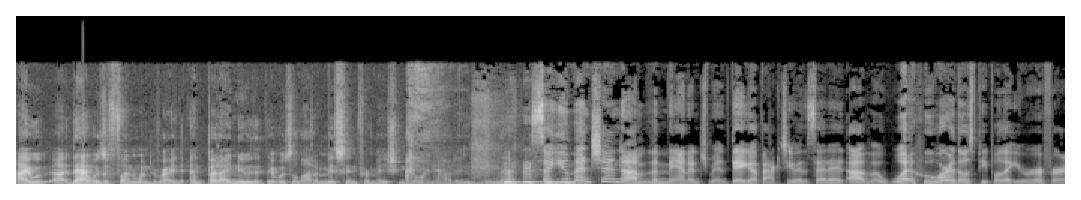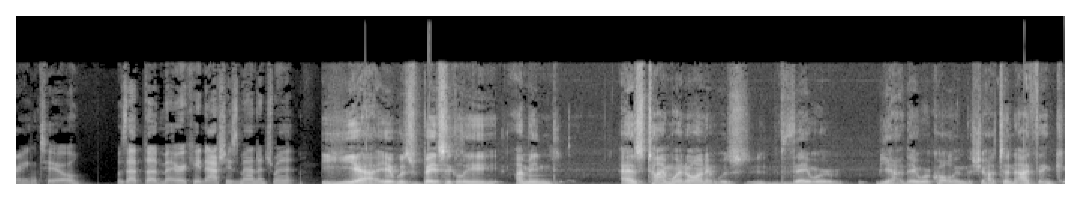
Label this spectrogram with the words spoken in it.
I uh, that was a fun one to write. And but I knew that there was a lot of misinformation going out in, in that. So you mentioned um, the management. They got back to you and said it. Um, what? Who are those people that you're referring to? Was that the Mary Kate and Ashley's management? yeah, it was basically. I mean, as time went on, it was they were yeah they were calling the shots, and I think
